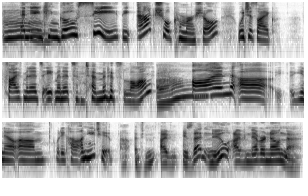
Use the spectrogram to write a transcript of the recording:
and you hmm. can go see the actual commercial, which is like. Five minutes, eight minutes, and ten minutes long on, uh, you know, um, what do you call it on YouTube? I've, I've, is that new? I've never known that.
